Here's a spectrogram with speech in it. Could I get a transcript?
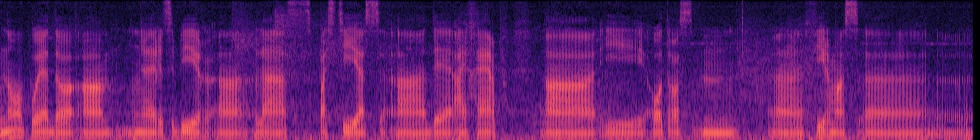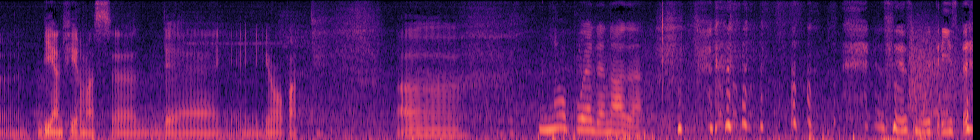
no puedo recibir las pastillas de iHerb y otras mm, firmas bien firmas de Europa. Uh... No puede nada. Es, es muy triste.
